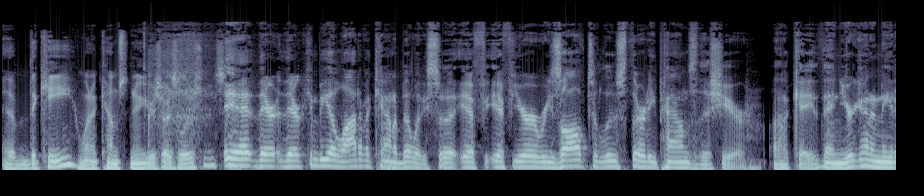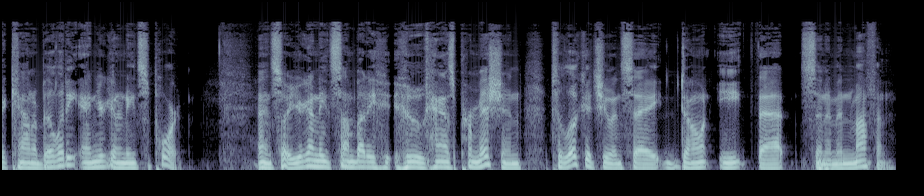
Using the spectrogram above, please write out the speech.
uh, the key when it comes to New Year's resolutions? Yeah, there there can be a lot of accountability. So if if you're resolved to lose 30 pounds this year, okay, then you're going to need accountability and you're going to need support. And so you're going to need somebody who has permission to look at you and say, "Don't eat that cinnamon muffin,"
